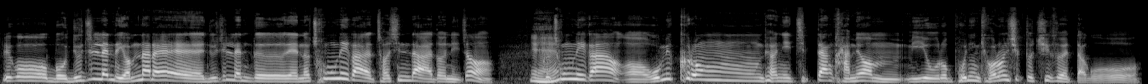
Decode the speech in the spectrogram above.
그리고 뭐 뉴질랜드 옆 나라의 뉴질랜드에는 총리가 저신다 하더니죠. 예. 그 총리가 어, 오미크론 변이 집단 감염 이후로 본인 결혼식도 취소했다고.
